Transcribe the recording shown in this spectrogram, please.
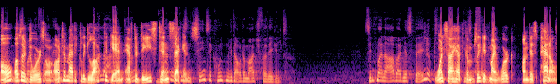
All other doors are automatically locked again after these 10 seconds. Once I have completed my work on this panel,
